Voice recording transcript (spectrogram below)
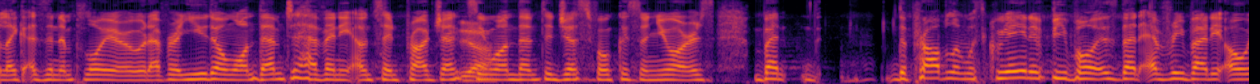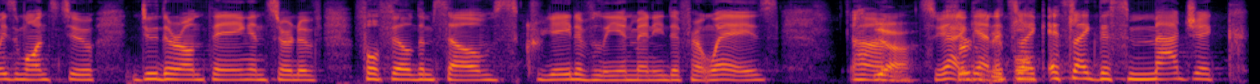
like as an employer or whatever, you don't want them to have any outside projects. Yeah. You want them to just focus on yours. But th- the problem with creative people is that everybody always wants to do their own thing and sort of fulfill themselves creatively in many different ways. Um, Yeah, So yeah, again, it's like it's like this magic.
